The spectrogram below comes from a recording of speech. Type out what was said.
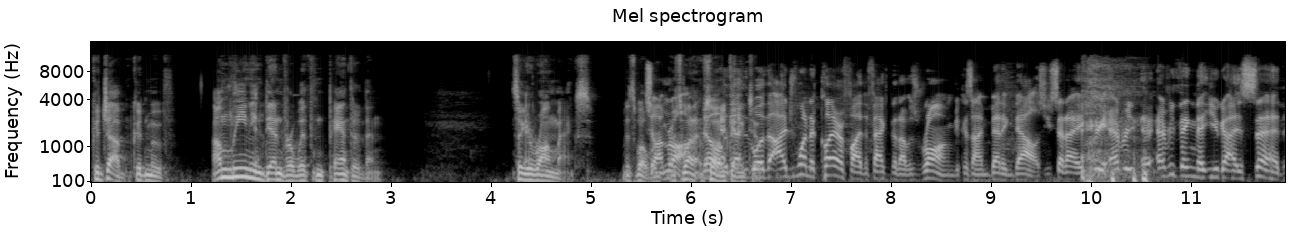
Good job. Good move. I'm leaning Denver with Panther then. So you're wrong, Max. Is what So I'm wrong. what- no, what that- well, I just wanted to clarify the fact that I was wrong because I'm betting Dallas. You said I agree every everything that you guys said,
